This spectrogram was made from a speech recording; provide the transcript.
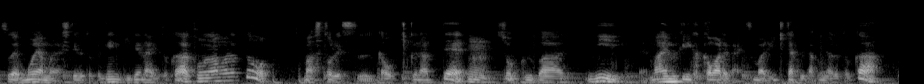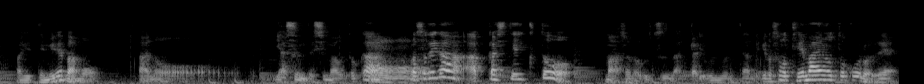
すごいモヤモヤしてるとか、元気出ないとか、このままだと、まあストレスが大きくなって、うん。職場に前向きに関われない、つまり行きたくなくなるとか、まあ、言ってみればもう、あのー休んでしまうとか、まあ、それが悪化していくと、まあ、その、うつになったり、うんぬんってなんだけど、その手前のところで、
